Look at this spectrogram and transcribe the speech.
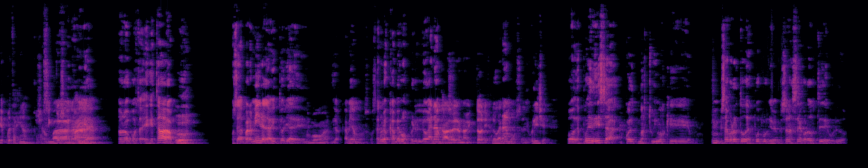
y después trajeron como cinco Champán, champán. había- No, no, posta. Es que estaba. Uh, O sea, para mí era la victoria de. un poco más. Los cambiamos. O sea, no los cambiamos, pero lo ganamos. Claro, era una victoria. Lo ganamos en el boliche. Bueno, después de esa, ¿cuál más tuvimos que.? Yo me empecé a acordar todo después porque me empezaron a hacer acordar ustedes, boludo.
